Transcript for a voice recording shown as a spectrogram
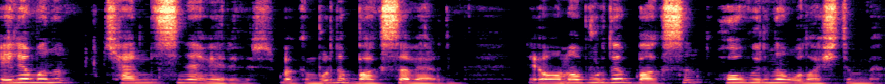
elemanın kendisine verilir. Bakın burada box'a verdim. E, ama burada box'ın hover'ına ulaştım ben.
